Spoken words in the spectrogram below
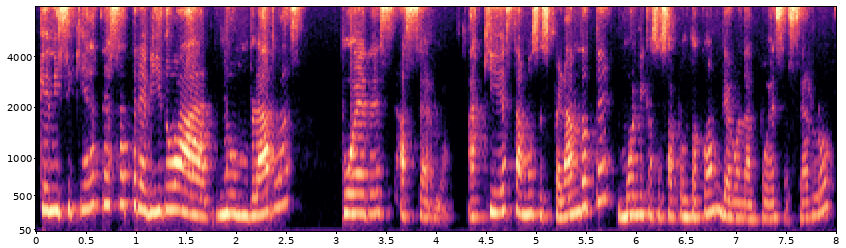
que ni siquiera te has atrevido a nombrarlas, puedes hacerlo. Aquí estamos esperándote, monicasosa.com, diagonal, puedes hacerlo.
